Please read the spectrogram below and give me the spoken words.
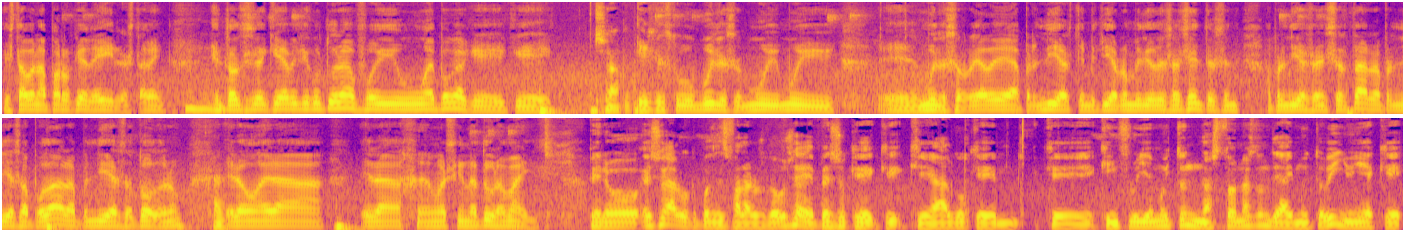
estaba na parroquia de Eiras tamén. Uh -huh. Entonces aquí a viticultura foi unha época que, que Xa. Que, que estuvo moi des, moi moi eh, moi desarrollada e aprendías, te metías no medio desa xente, sen, aprendías a insertar, aprendías a podar, aprendías a todo, non? Claro. Era era era unha asignatura máis. Pero eso é algo que podes falar os dous e eh? penso que, que, que é algo que, que, que influye moito nas zonas onde hai moito viño e é que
